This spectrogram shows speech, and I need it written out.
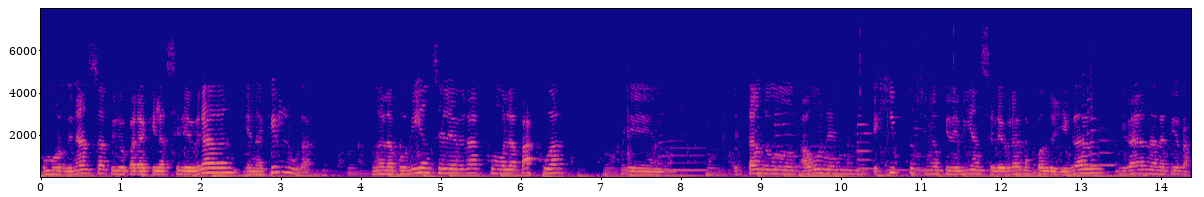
como ordenanza, pero para que la celebraran en aquel lugar. No la podían celebrar como la Pascua eh, estando aún en Egipto, sino que debían celebrarla cuando llegaran, llegaran a la tierra.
